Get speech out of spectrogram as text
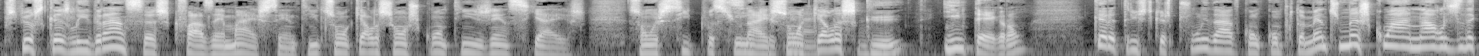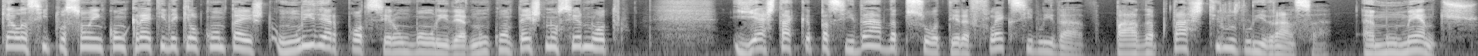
percebeu-se que as lideranças que fazem mais sentido são aquelas que são as contingenciais, são as situacionais, são aquelas que integram características de personalidade, com comportamentos, mas com a análise daquela situação em concreto e daquele contexto. Um líder pode ser um bom líder num contexto, não ser noutro. E esta capacidade da pessoa ter a flexibilidade para adaptar estilos de liderança a momentos,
